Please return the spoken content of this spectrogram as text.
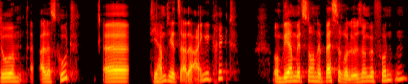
du, alles gut? Äh, die haben sie jetzt alle eingekriegt. Und wir haben jetzt noch eine bessere Lösung gefunden,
